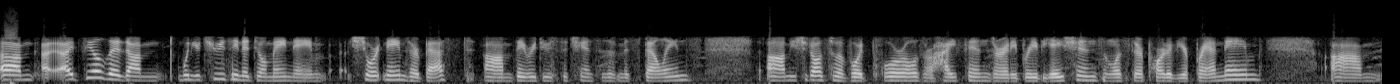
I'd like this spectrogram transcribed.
Um, I, feel that um, when you're choosing a domain name, short names are best. Um, they reduce the chances of misspellings. Um, you should also avoid plurals or hyphens or any abbreviations unless they're part of your brand name. Um,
